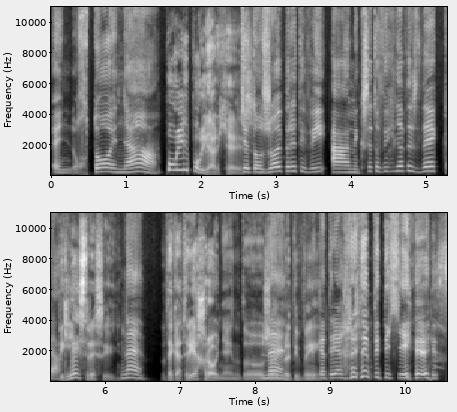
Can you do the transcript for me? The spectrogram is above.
2008-2009 Πολύ πολύ αρχές. και το Zoe Pre TV άνοιξε το 2010. Τι λες, ρε, εσύ; Ναι. 13 χρόνια είναι το ναι, Zoe Pre TV. 13 χρόνια επιτυχίες.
